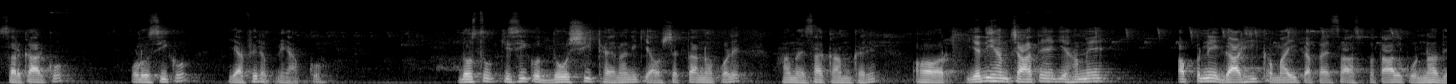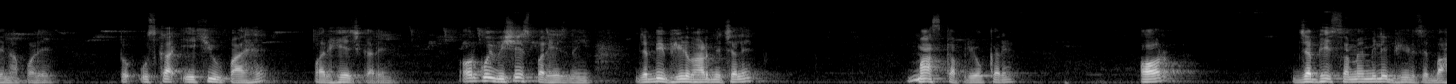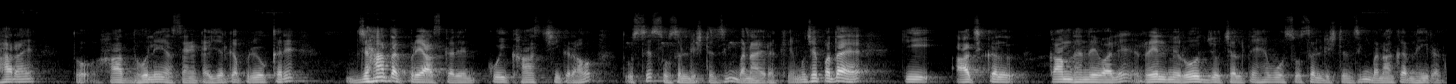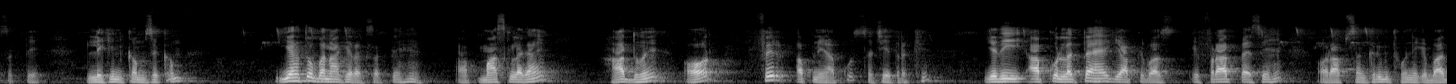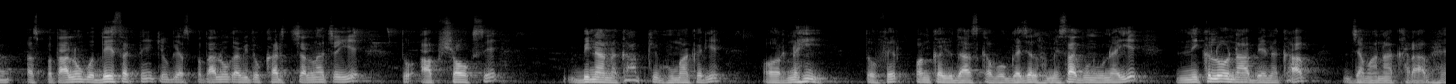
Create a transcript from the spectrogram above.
सरकार को, पड़ोसी को, या फिर अपने आप को? दोस्तों, किसी को दोषी ठहराने की आवश्यकता न पड़े, हम ऐसा काम करें। और यदि हम चाहते हैं कि हमें अपने गाढ़ी कमाई का पैसा अस्पताल को न देना पड़े तो उसका एक ही उपाय है, परहेज करें। और कोई विशेष परहेज नहीं। जब भी भीड़ भाड़ में चलें मास्क का प्रयोग करें। और जब भी समय मिले भीड़ से बाहर आएँ तो हाथ धो लें या सैनिटाइज़र का प्रयोग करें। जहाँ तक प्रयास करें, कोई खांस छींक रहा हो तो उससे सोशल डिस्टेंसिंग बनाए रखें। मुझे पता है कि आजकल काम धंधे वाले रेल में रोज़ जो चलते हैं, वो सोशल डिस्टेंसिंग बनाकर नहीं रख सकते। लेकिन कम से कम यह तो बना के रख सकते हैं। आप मास्क लगाएँ, हाथ धोएँ और फिर अपने आप को सचेत रखें। यदि आपको लगता है कि आपके पास अफराद पैसे हैं और आप संक्रमित होने के बाद अस्पतालों को दे सकते हैं, क्योंकि अस्पतालों का भी तो खर्च चलना चाहिए तो आप शौक से बिना नकाब के घुमा करिए। और नहीं तो फिर पंकज उदास का वो गज़ल हमेशा गुनगुनाइए, निकलो ना बेनकाब, ज़माना ख़राब है।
